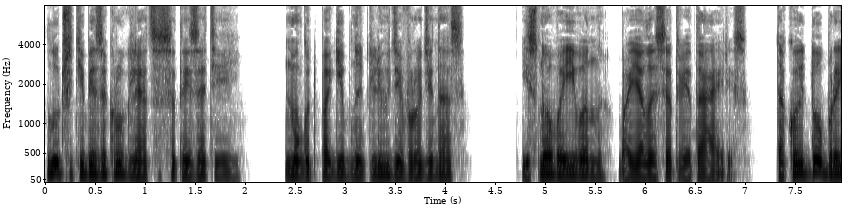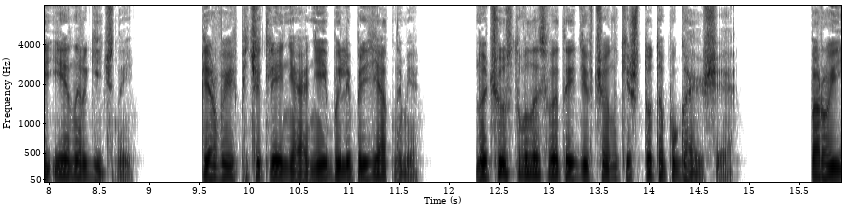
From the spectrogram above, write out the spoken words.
лучше тебе закругляться с этой затеей. Могут погибнуть люди вроде нас». И снова Иван боялась ответа Айрис такой доброй и энергичной. Первые впечатления о ней были приятными, но чувствовалось в этой девчонке что-то пугающее. Порой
